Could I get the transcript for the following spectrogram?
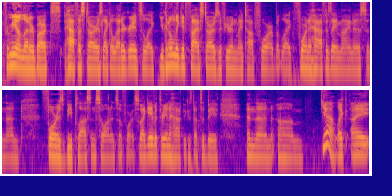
for me on Letterboxd, half a star is like a letter grade. So like you can only get five stars if you're in my top four, but like four and a half is A minus, and then four is B plus, and so on and so forth. So I gave it three and a half because that's a B, and then um, yeah, like I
